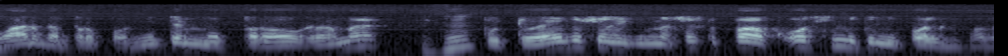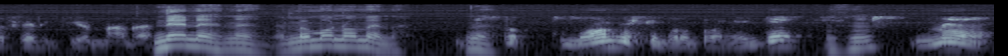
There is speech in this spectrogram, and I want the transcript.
ο Άρντα προπονείται με πρόγραμμα που το έδωσαν οι γυμναστές του ΠΑΟΚ, όχι με την υπόλοιπη ποδοσφαιρική ομάδα. Ναι, ναι, ναι, μεμονωμένα. Ναι. μόνος του προπονείται με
